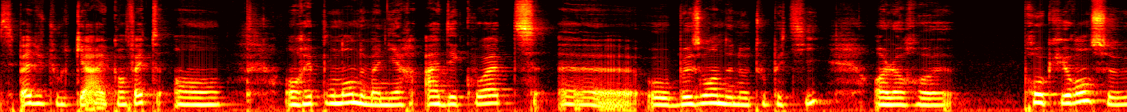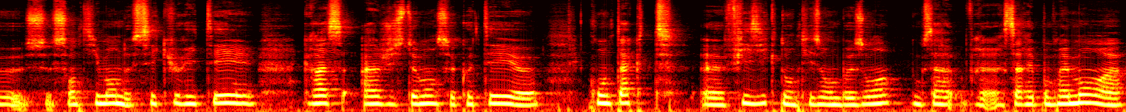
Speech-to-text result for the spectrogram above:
c'est pas du tout le cas et qu'en fait en, répondant de manière adéquate euh, aux besoins de nos tout petits, en leur procurant ce, sentiment de sécurité grâce à justement ce côté euh, contact euh, physique dont ils ont besoin. Donc ça, répond vraiment à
